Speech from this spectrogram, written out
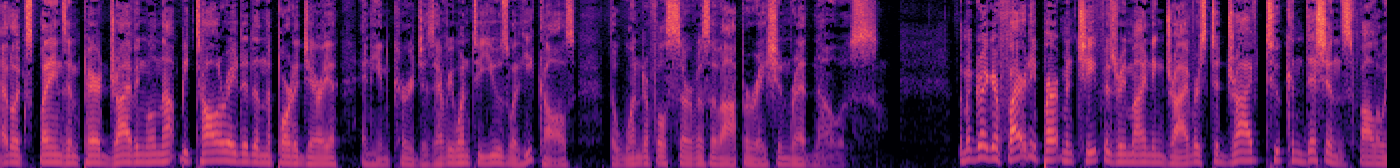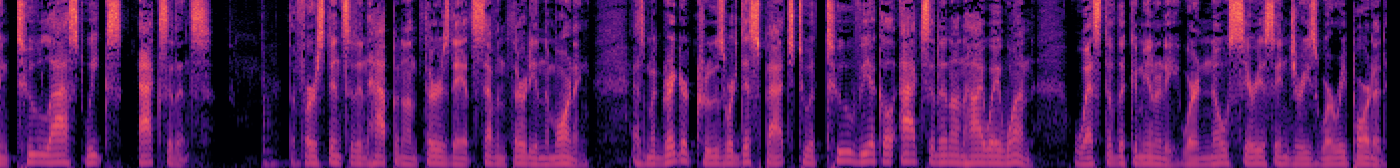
Peddle explains impaired driving will not be tolerated in the Portage area, and he encourages everyone to use what he calls the wonderful service of Operation Red Nose. The MacGregor Fire Department chief is reminding drivers to drive to conditions following two last week's accidents. The first incident happened on Thursday at 7:30 in the morning as MacGregor crews were dispatched to a two-vehicle accident on Highway 1 west of the community where no serious injuries were reported.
